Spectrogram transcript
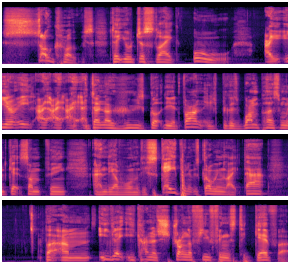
so close that you're just like, oh, I you know I, I I don't know who's got the advantage because one person would get something and the other one would escape and it was going like that. But um, he he kind of strung a few things together,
